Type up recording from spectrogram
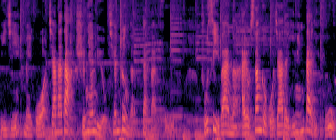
以及美国、加拿大十年旅游签证的代办服务。除此以外呢，还有三个国家的移民代理服务，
